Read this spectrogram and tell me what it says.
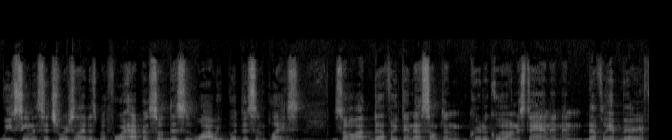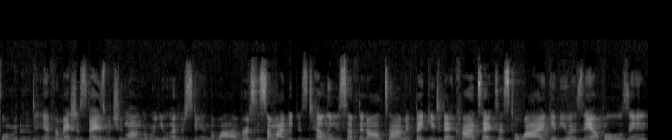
we've seen a situation like this before happen, so this is why we put this in place. Mm-hmm. So I definitely think that's something critical to understand and, and definitely very informative. The information stays with you longer when you understand the why versus somebody just telling you something all the time. If they give you that context as to why, give you examples, and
